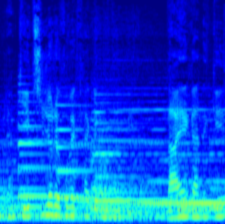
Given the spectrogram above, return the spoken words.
우리 함께 입술로를 고백하기 원합니다. 나의 가는 길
